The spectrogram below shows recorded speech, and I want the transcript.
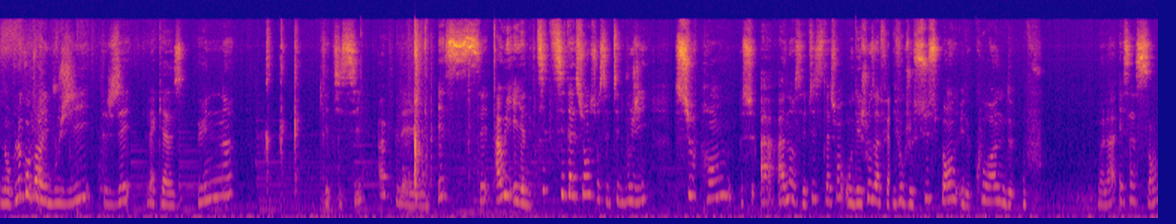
Donc, le comptoir des bougies, j'ai la case 1 qui est ici. Hop là. Et c'est. Ah oui, et il y a des petites citations sur ces petites bougies. Surprendre. Ah, ah non, c'est des petites citations ou des choses à faire. Il faut que je suspende une couronne de ouf. Voilà, et ça sent.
